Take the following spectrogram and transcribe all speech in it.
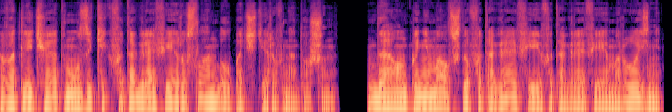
В отличие от музыки, к фотографии Руслан был почти равнодушен. Да, он понимал, что фотографии фотографиям рознь,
